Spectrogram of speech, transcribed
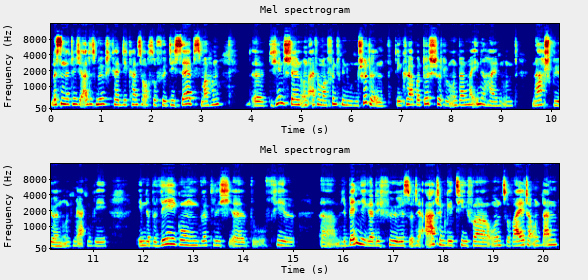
und das sind natürlich alles Möglichkeiten, die kannst du auch so für dich selbst machen äh, hinstellen und einfach mal fünf Minuten schütteln, den Körper durchschütteln und dann mal innehalten und nachspüren und merken, wie in der Bewegung wirklich äh, du viel äh, lebendiger dich fühlst und der Atem geht tiefer und so weiter. Und dann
